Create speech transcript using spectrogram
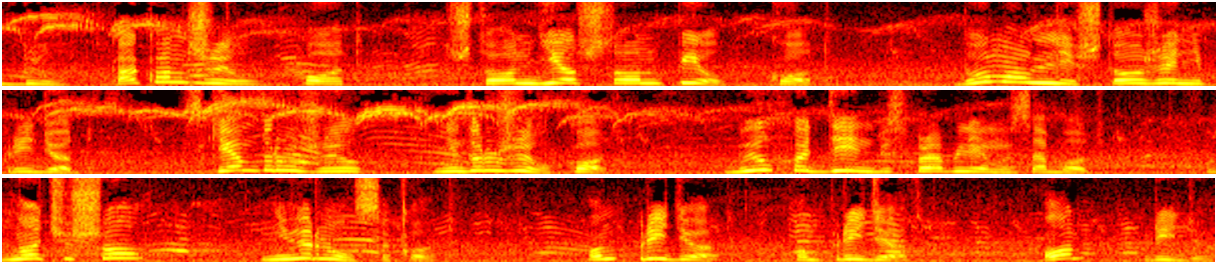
был. Как он жил, кот? Что он ел, что он пил, кот? Думал ли, что уже не придет? С кем дружил? Не дружил, кот. Был хоть день без проблем и забот. В ночь ушел, не вернулся кот. Он придет, он придет, он придет.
